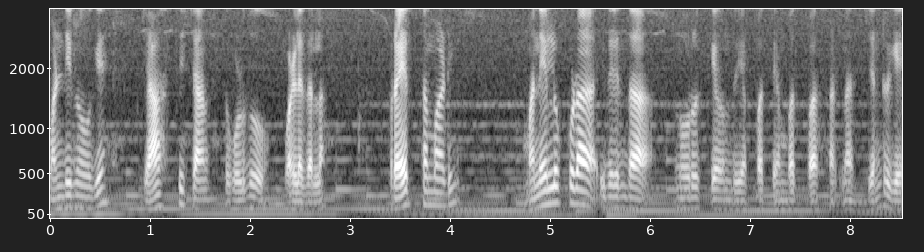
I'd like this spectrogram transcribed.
ಮಂಡಿ ನೋವಿಗೆ ಜಾಸ್ತಿ ಚಾನ್ಸ್ ತಗೊಳ್ಳೋದು ಒಳ್ಳೆಯದಲ್ಲ ಪ್ರಯತ್ನ ಮಾಡಿ, ಮನೆಯಲ್ಲೂ ಕೂಡ ಇದರಿಂದ ನೂರಕ್ಕೆ ಒಂದು ಎಪ್ಪತ್ತು ಎಂಬತ್ತು ಪರ್ಸೆಂಟ್ನಷ್ಟು ಜನರಿಗೆ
